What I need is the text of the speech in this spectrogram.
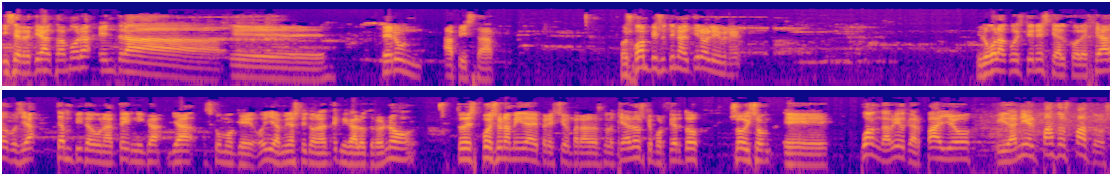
y se retira el Zamora, entra eh, Perún a pista. Pues Juan Pisutina al tiro libre. Y luego la cuestión es que al colegiado, pues ya te han pitado una técnica, ya es como que, oye, a mí me has pitado una técnica, al otro no. Entonces, pues una medida de presión para los colegiados, que por cierto, soy son eh, Juan Gabriel Carpallo y Daniel Pazos Pazos.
